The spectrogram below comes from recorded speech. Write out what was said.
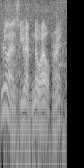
Realize you have no health, right?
